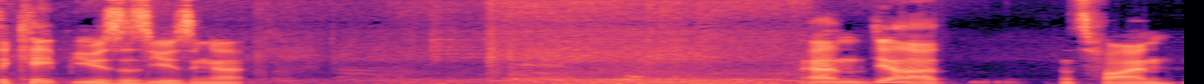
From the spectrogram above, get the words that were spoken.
to keep users using it. And, you know, it's fine.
